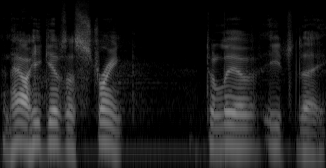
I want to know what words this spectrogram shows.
and how he gives us strength to live each day.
